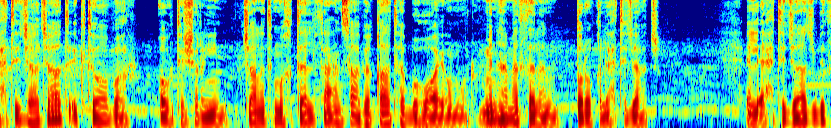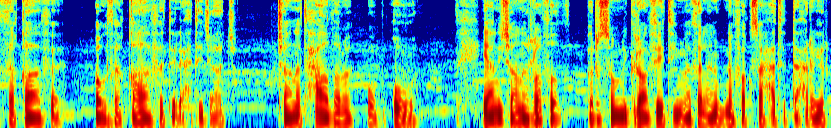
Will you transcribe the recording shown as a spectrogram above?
احتجاجات اكتوبر أو تشرين كانت مختلفة عن سابقاتها بهواي أمور، منها مثلا طرق الاحتجاج. الاحتجاج بالثقافة أو ثقافة الاحتجاج كانت حاضرة وبقوة. يعني كان الرفض برسوم الجرافيتي مثلا بنفق ساحة التحرير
